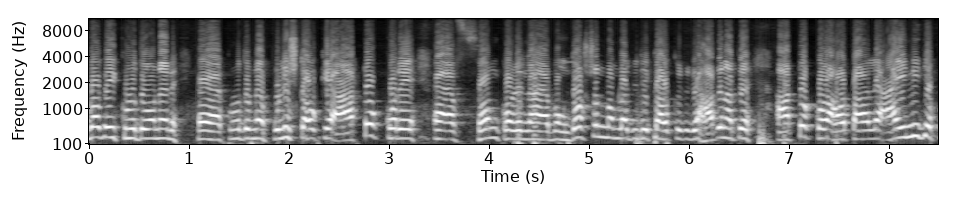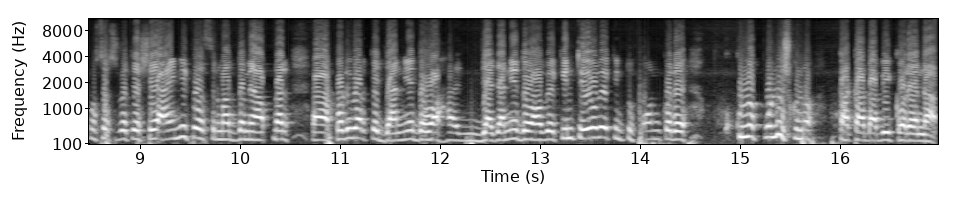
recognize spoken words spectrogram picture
এভাবেই কোনো ধরনের কোনো ধরনের পুলিশ কাউকে আটক করে ফোন করে না এবং দর্শন মামলা যদি কাউকে যদি হাতে নাতে আটক করা হয়, তাহলে আইনি যে প্রসেস রয়েছে, সেই আইনি প্রসেসের মাধ্যমে আপনার পরিবারকে জানিয়ে দেওয়া জানিয়ে দেওয়া হবে, কিন্তু এভাবে কিন্তু ফোন করে কোনো পুলিশ কোনো টাকা দাবি করে না।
